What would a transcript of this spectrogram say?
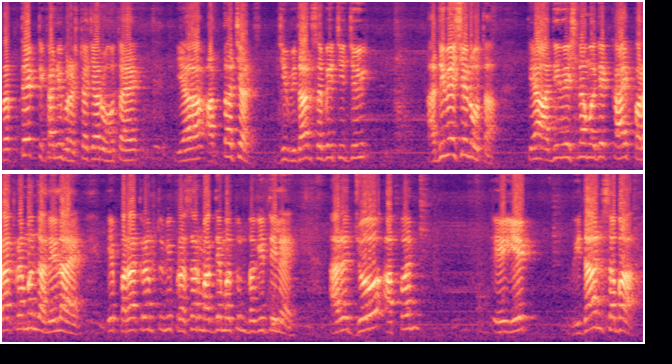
प्रत्येक ठिकाणी भ्रष्टाचार होत आहे. या आत्ताच्याच जी विधानसभेची जी अधिवेशन होता. त्या अधिवेशनामध्ये काय पराक्रमण झालेलं आहे हे पराक्रम तुम्ही प्रसार माध्यमातून बघितलेले आहे. अरे जो आपण ए- एक विधानसभा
